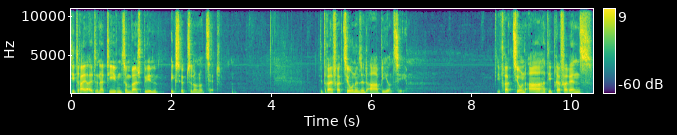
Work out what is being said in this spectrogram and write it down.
die drei Alternativen zum Beispiel X, Y und Z. Die drei Fraktionen sind A, B und C. Die Fraktion A hat die Präferenz,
